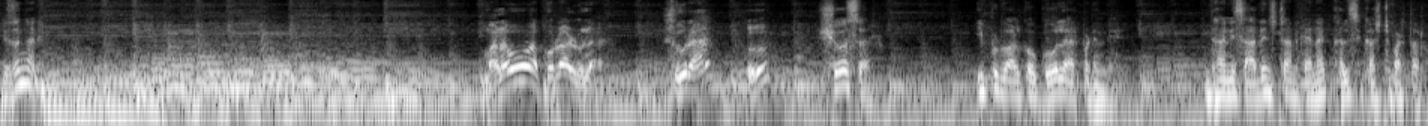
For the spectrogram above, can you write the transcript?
నిజంగానే. మనము ఆ కుర్రాళ్ళునా? షూరా? Sure sir. ఇప్పుడు వాళ్ళకు గోల్ ఏర్పడింది. దాన్ని సాధించడానికైనా కలిసి కష్టపడతారు.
